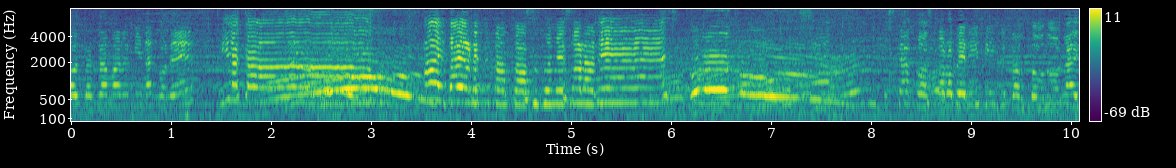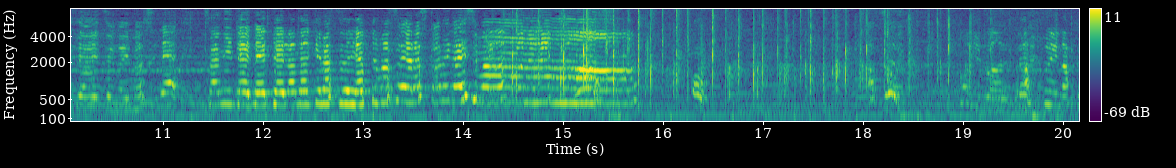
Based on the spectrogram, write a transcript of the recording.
ブルー担当ちゃちゃまるみなこです。みなちゃんはいバイオレット担当す。ずめそらです。そしてあとストロベリーピンク担当のライゼ愛ちゃんがいまして3人で0.7キロスやってます。よろしくお願いします。本日はです。ね暑い中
